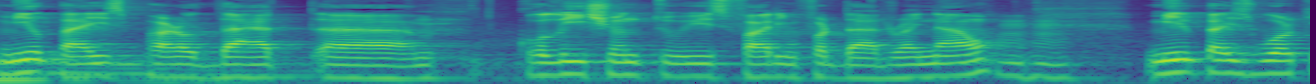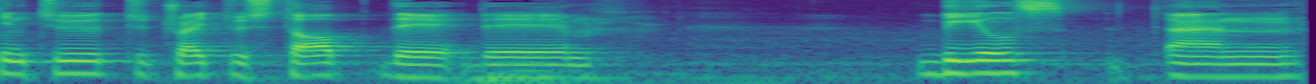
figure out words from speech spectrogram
Milpa is part of that um, coalition to is fighting for that right now. Mm-hmm. Milpa is working to to try to stop the the um, bills and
